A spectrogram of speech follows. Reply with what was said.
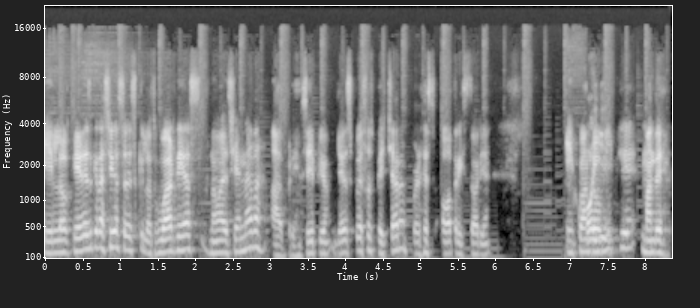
Y lo que es gracioso es que los guardias no decían nada al principio. Ya después sospecharon, pero esa es otra historia. Y cuando vi que... Mandé.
